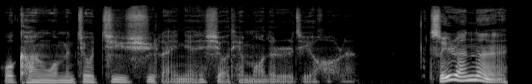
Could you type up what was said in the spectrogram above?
我看我们就继续来念小天猫的日记好了。虽然呢。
